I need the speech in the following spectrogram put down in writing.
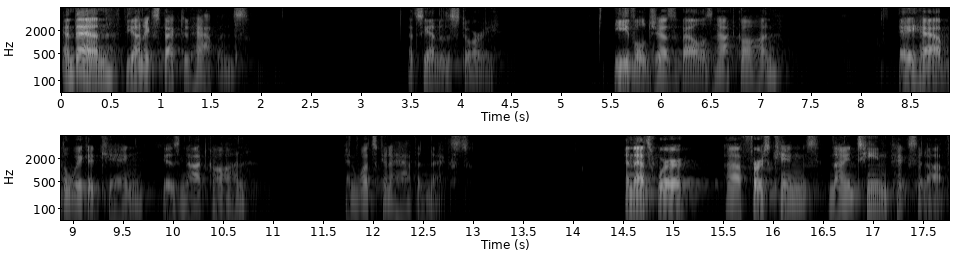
And then the unexpected happens. That's the end of the story. Evil Jezebel is not gone. Ahab, the wicked king, is not gone. And what's going to happen next? And that's where uh, 1 Kings 19 picks it up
